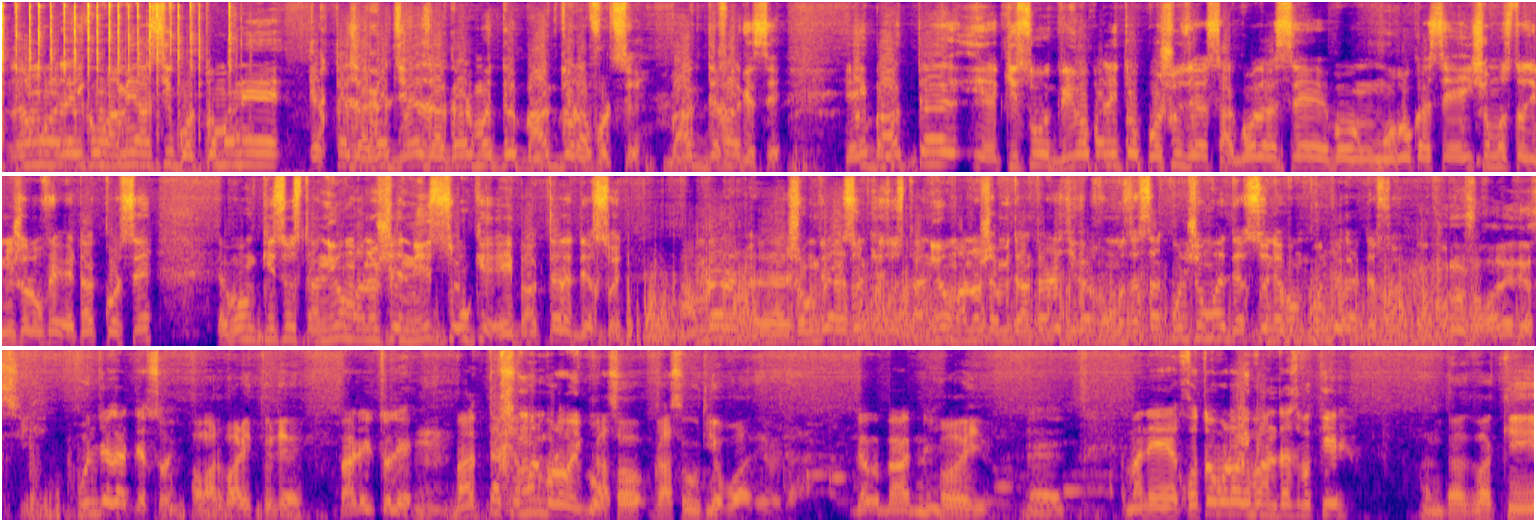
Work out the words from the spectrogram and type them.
আসসালামু আলাইকুম আমি আছি বর্তমানে একটা জায়গা যে জায়গার মধ্যে বাঘ ধরা পড়ছে বাঘ দেখা গেছে। এই বাঘটা কিছু গৃহপালিত পশু যে ছাগল আছে এবং মুরুক আছে এই সমস্ত জিনিসের উপরে অ্যাটাক করছে এবং কিছু স্থানীয় মানুষের নিজ চৌকে এই বাঘটারে দেখছেন। আমরা সঙ্গে আছেন কিছু স্থানীয় মানুষ আমি তান্তারে জিজ্ঞাসা করব চাচা কোন সময় দেখছেন এবং কোন জায়গায় দেখছেন? পুরো সকালে দেখছি। কোন জায়গায় দেখছেন? আমার বাড়ির তুলে বাড়ির তলে। বাঘটা কেমন বড় হইব? গাছও উঠিয়ে পাওয়া গা- বাঘ নেই? হ্যাঁ। মানে কত বড় হইব আন্দাজ বাকির? আন্দাজ বাকি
